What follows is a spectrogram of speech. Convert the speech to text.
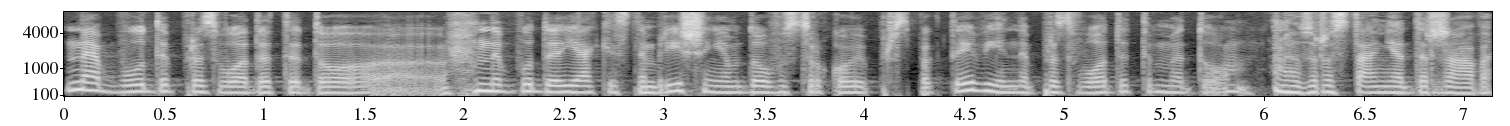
не буде призводити до не буде якісним рішенням в довгостроковій перспективі і не призводитиме до зростання держави.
